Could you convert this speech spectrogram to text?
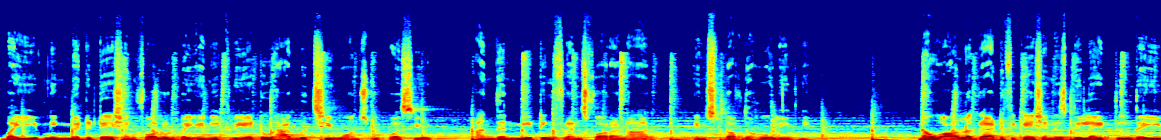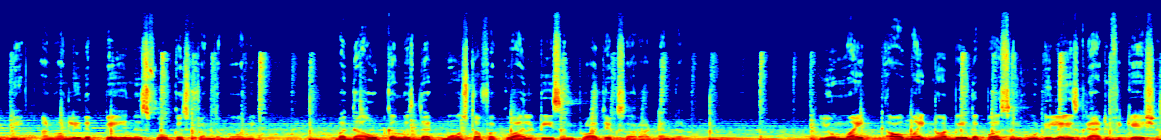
by evening meditation followed by any creative habits she wants to pursue, and then meeting friends for an hour instead of the whole evening. Now all the gratification is delayed till the evening and only the pain is focused from the morning. But the outcome is that most of her qualities and projects are attended. You might or might not be the person who delays gratification,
